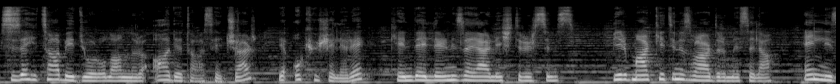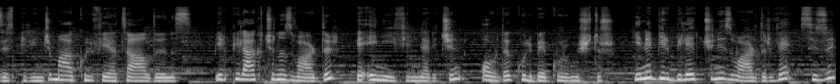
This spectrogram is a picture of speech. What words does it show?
Size hitap ediyor olanları adeta seçer ve o köşelere kendi ellerinizle yerleştirirsiniz. Bir marketiniz vardır mesela, en leziz pirinci makul fiyata aldığınız. Bir plakçınız vardır ve en iyi filmler için orada kulübe kurmuştur. Yine bir biletçiniz vardır ve sizi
